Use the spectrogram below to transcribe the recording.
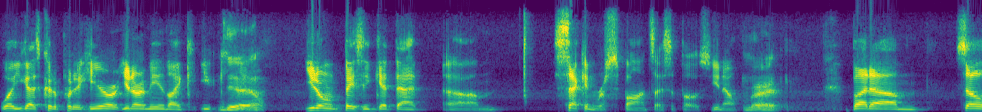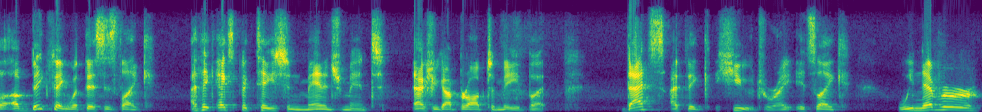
well, you guys could have put it here, or you know what I mean, like you you, Yeah. know, you don't basically get that um second response, I suppose, you know. right. But um, so a big thing with this is like I think expectation management actually got brought up to me, but that's I think huge, right? It's like we never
